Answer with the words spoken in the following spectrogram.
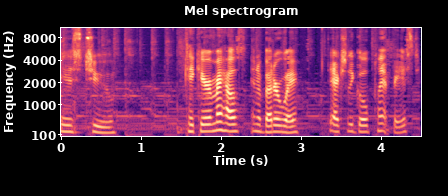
is to take care of my health in a better way, to actually go plant based.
